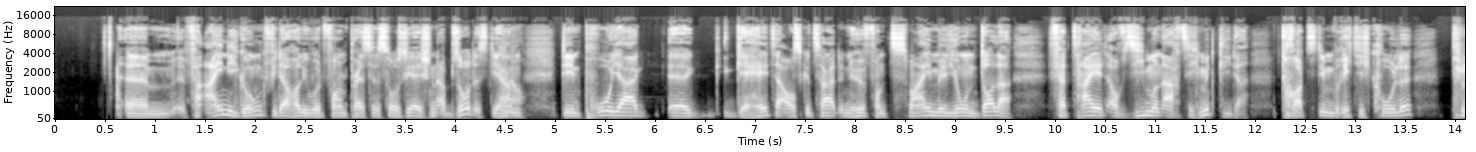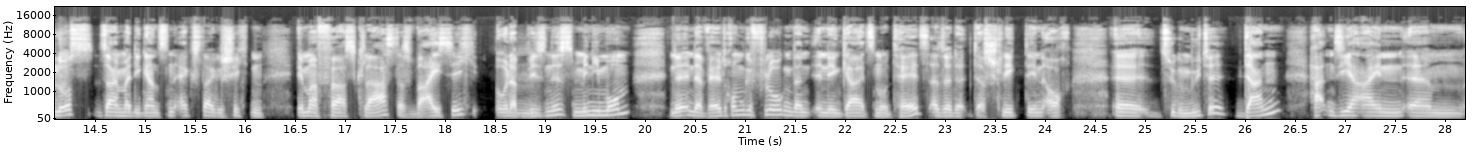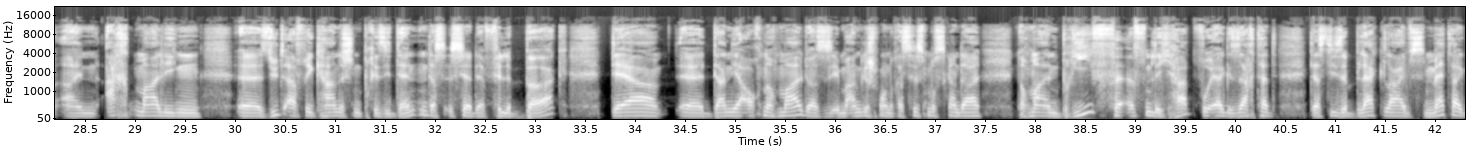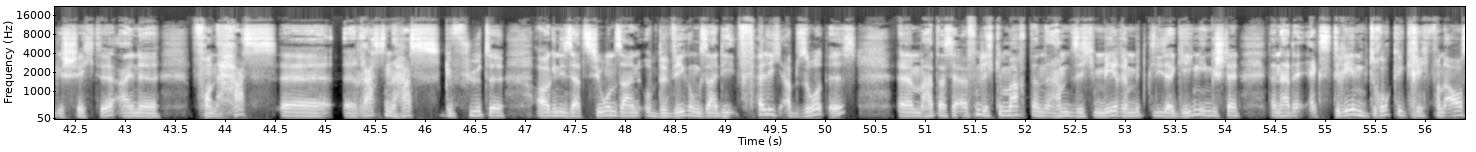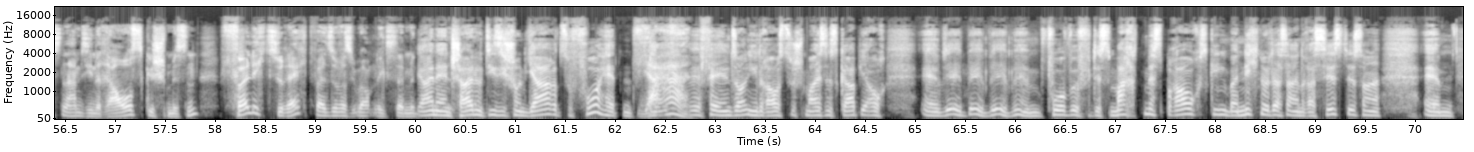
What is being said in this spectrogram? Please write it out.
ähm, Vereinigung wie der Hollywood Foreign Press Association absurd ist. Die genau. haben den pro Jahr äh, Gehälter ausgezahlt in Höhe von zwei Millionen Dollar, verteilt auf 87 Mitglieder. Trotzdem richtig Kohle. Plus, sagen wir mal, die ganzen Extra-Geschichten immer First Class, das weiß ich, oder mhm. Business Minimum, ne, in der Welt rumgeflogen, dann in den geilsten Hotels, also das schlägt denen auch äh, zu Gemüte. Dann hatten sie ja einen, ähm, einen achtmaligen äh, südafrikanischen Präsidenten, das ist ja der Philip Burke, der äh, dann ja auch nochmal, du hast es eben angesprochen, Rassismusskandal, nochmal einen Brief veröffentlicht hat, wo er gesagt hat, dass diese Black Lives Matter Geschichte eine von Hass, äh, Rassenhass geführte Organisation sein und Bewegung sei, die völlig absurd ist. Ähm, hat das ja öffentlich gemacht, dann haben sich mehrere Mitglieder gegen ihn gestellt, dann hat er extrem Druck gekriegt von außen, haben sie ihn rausgeschmissen. Völlig zu Recht, weil sowas überhaupt nichts damit. Ja, eine Entscheidung, die sie schon Jahre zuvor hätten ja. fällen sollen, ihn rauszuschmeißen. Es gab ja auch äh, äh, äh, Vorwürfe des Machtmissbrauchs gegenüber nicht nur, dass er ein Rassist ist, sondern ähm,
